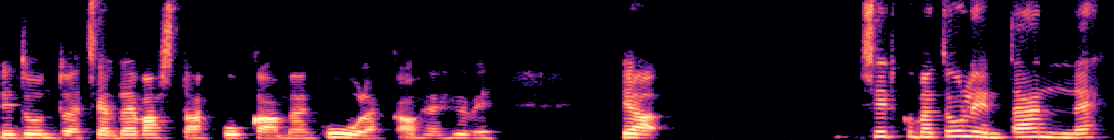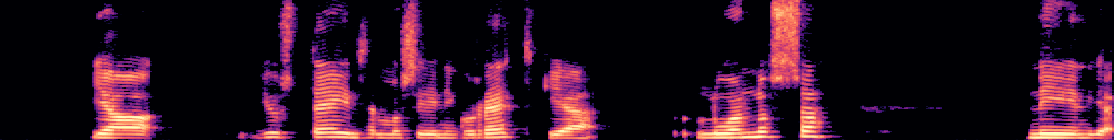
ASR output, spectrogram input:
niin tuntuu, että sieltä ei vastaa kukaan. Mä en kuule kauhean hyvin. Ja sitten kun mä tulin tänne ja just tein semmoisia niin retkiä luonnossa, niin, ja,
